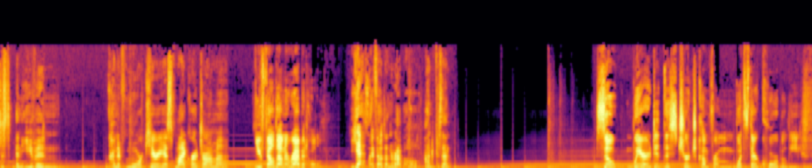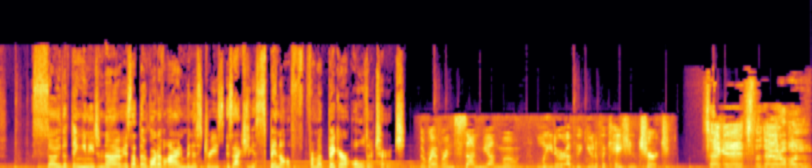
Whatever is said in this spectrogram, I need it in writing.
just an even kind of more curious micro drama. You fell down a rabbit hole. Yes, I fell down a rabbit hole, 100%. So, where did this church come from? What's their core belief? So, the thing you need to know is that the Rod of Iron Ministries is actually a spin off from a bigger, older church. The Reverend Sun Myung Moon, leader of the Unification Church. 세계 지도자 여러분,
